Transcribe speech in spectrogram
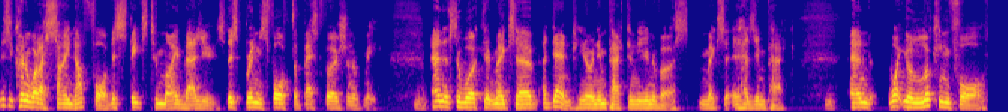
this is kind of what I signed up for. This speaks to my values. This brings forth the best version of me, mm. and it's the work that makes a, a, dent, you know, an impact in the universe. It makes it, it has impact. Mm. And what you're looking for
